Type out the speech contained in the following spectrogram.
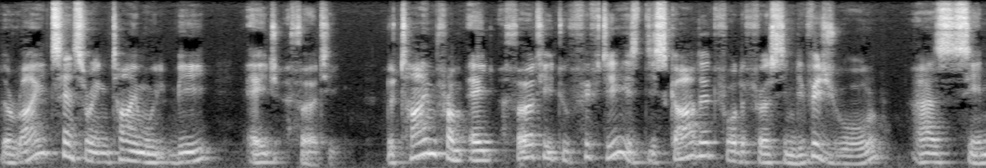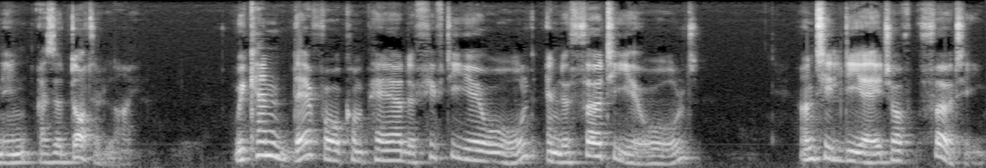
The right censoring time will be age 30. The time from age 30 to 50 is discarded for the first individual, as seen in as a dotted line. We can therefore compare the 50-year-old and the 30-year-old until the age of 30.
